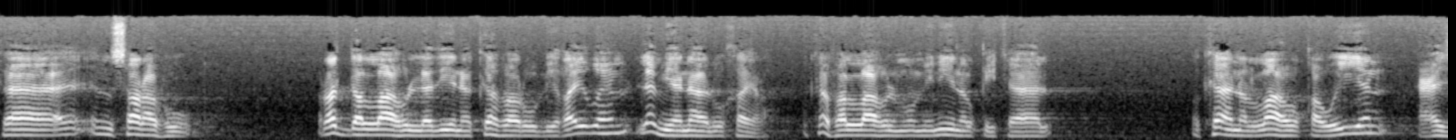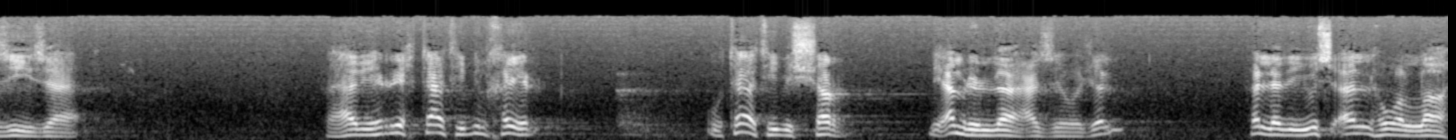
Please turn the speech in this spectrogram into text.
فانصرفوا. رد الله الذين كفروا بغيظهم لم ينالوا خيرا. كفى الله المؤمنين القتال وكان الله قويا عزيزا. فهذه الريح تأتي بالخير وتأتي بالشر بأمر الله عز وجل. فالذي يسأل هو الله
